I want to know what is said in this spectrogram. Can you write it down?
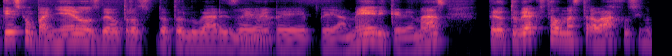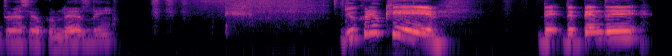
tienes compañeros de otros, de otros lugares de, de, América y demás, pero te hubiera costado más trabajo si no te hubieras ido con Leslie. Yo creo que depende,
